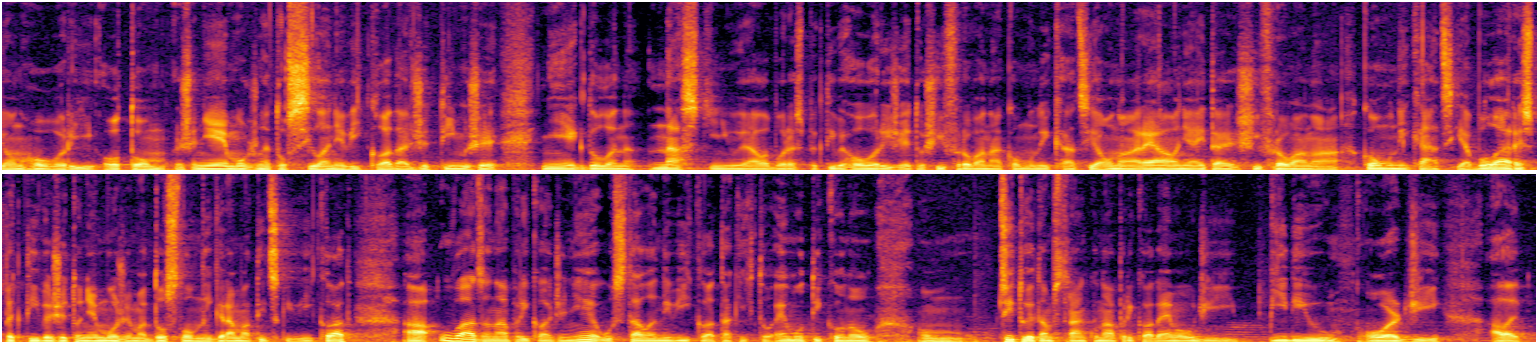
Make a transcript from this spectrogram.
on hovorí o tom, že nie je možné to silene vykladať, že tým, že niekto len nastinuje alebo respektíve hovorí, že je to šifrovaná komunikácia, ona reálne aj tá šifrovaná komunikácia bola, respektíve, že to nemôže mať doslovný gramatický výklad a uvádza napríklad, že nie je ustalený výklad takýchto emotikonov. Um, cituje tam stránku napríklad emoji, PDU, ORG, ale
